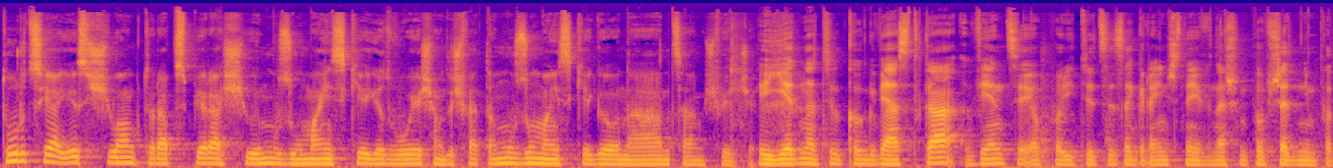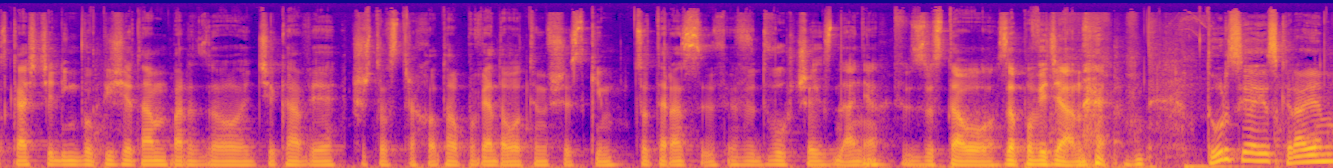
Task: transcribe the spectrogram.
Turcja jest siłą, która wspiera siły muzułmańskie i odwołuje się do świata muzułmańskiego na całym świecie. Jedna tylko gwiazdka, więcej o polityce zagranicznej w naszym poprzednim podcaście, link w opisie, tam bardzo ciekawie Krzysztof Strachota opowiadał o tym wszystkim, co teraz w, w dwóch, trzech zdaniach zostało zapowiedziane. Turcja jest krajem,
